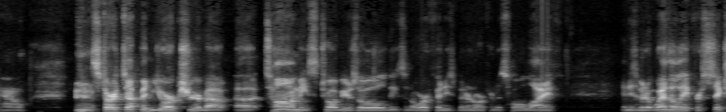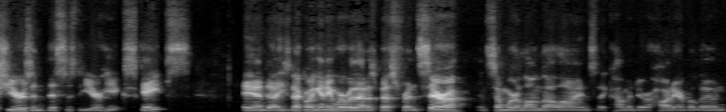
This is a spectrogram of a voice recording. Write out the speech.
now. Starts up in Yorkshire about uh, Tom. He's 12 years old. He's an orphan. He's been an orphan his whole life, and he's been at Weatherly for six years. And this is the year he escapes. And uh, he's not going anywhere without his best friend Sarah. And somewhere along the lines, they commandeer a hot air balloon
